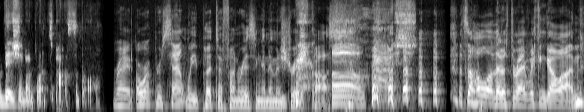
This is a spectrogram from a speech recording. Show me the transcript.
vision of what's possible. Right. Or what percent we put to fundraising and administrative costs. oh, gosh. That's a whole other thread we can go on.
